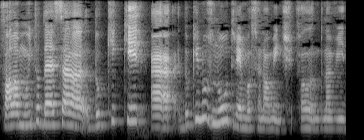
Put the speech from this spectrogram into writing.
fala muito dessa do que, que a, do que nos nutre emocionalmente, falando na vida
